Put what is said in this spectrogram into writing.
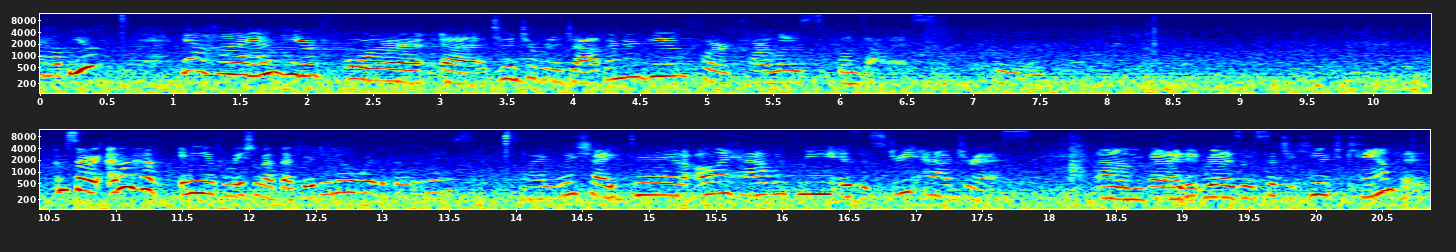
I help you? Yeah, hi. I'm here for uh, to interpret a job interview for Carlos Gonzalez. Hmm. I'm sorry, I don't have any information about that here. Do you know where the building is? I wish I did. All I have with me is a street address, um, but I didn't realize it was such a huge campus.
